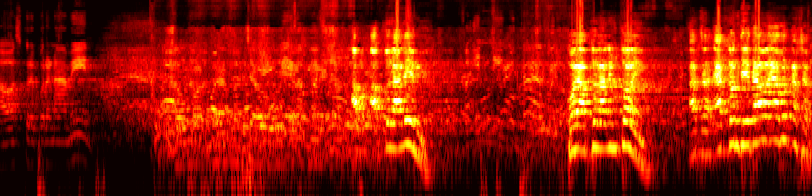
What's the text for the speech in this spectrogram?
আওয়াজ করে পড়ে না আমিন। আব- আব্দুল আলিম। কই আব্দুল আলিম কই আচ্ছা একজন দিয়ে দাও আবুল কাসেম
